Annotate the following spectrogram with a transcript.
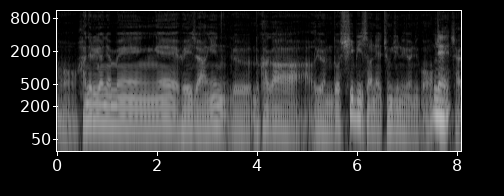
어, 한일의원연맹의 회장인 그 느카가 의원도 12선의 중진 의원이고 네. 자,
